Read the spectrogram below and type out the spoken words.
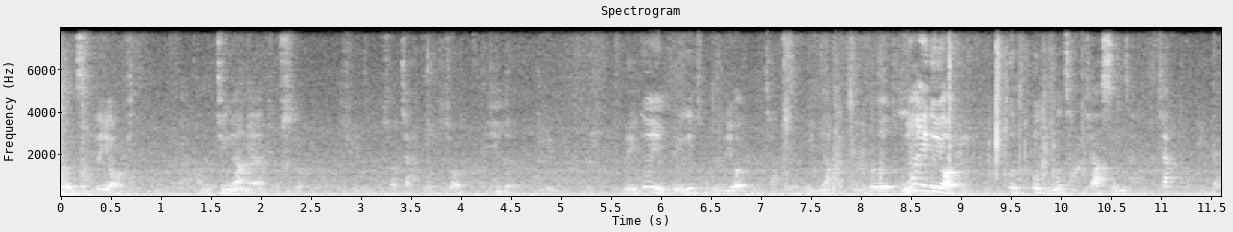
合资的药品，啊，他们尽量呢就是去比较价格比较低的，对，每个每个种类的药品的价格都不一样，有的同样一个药品，不不同的厂家生产价格不一样，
